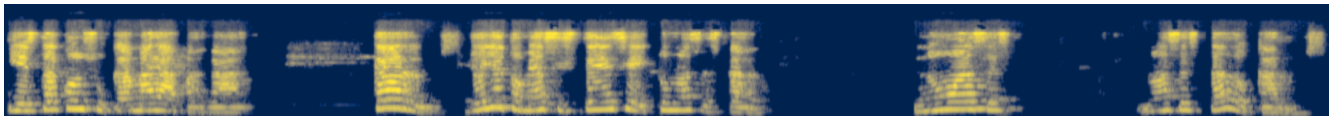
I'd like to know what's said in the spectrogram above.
y está con su cámara apagada. Carlos, yo ya tomé asistencia y tú no has estado. No has, no has estado, Carlos.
